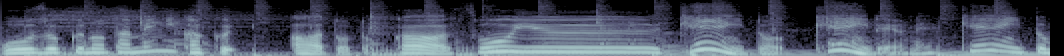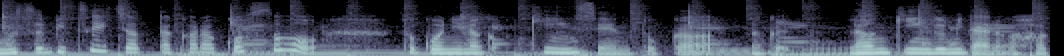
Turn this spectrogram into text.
王族のために描くアートとかそういう権威と権威だよね。権威と結びついちゃったからこそそこになんか金銭とかなんかランキングみたいのがは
